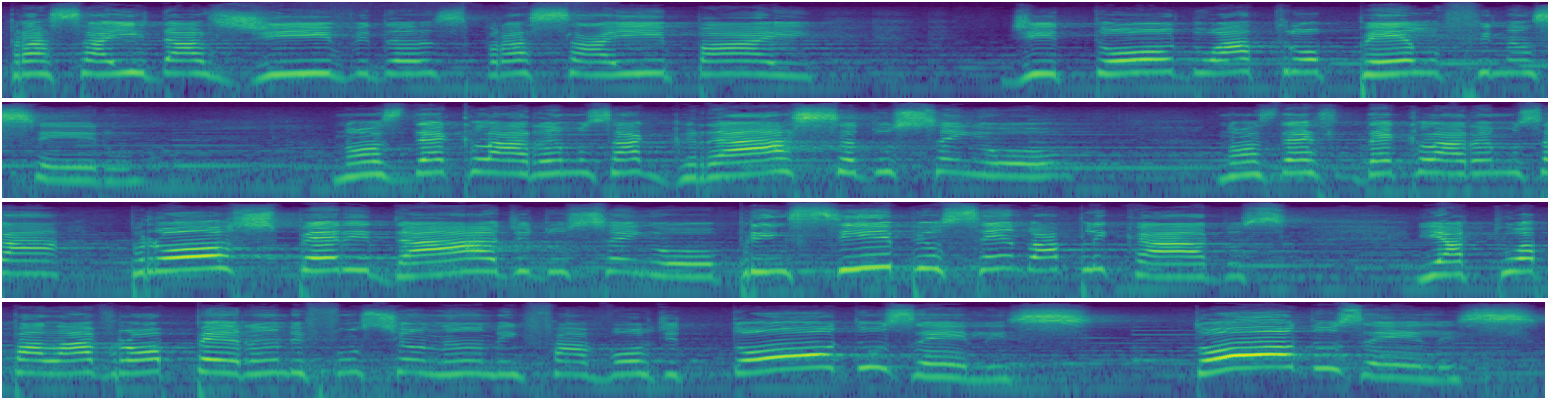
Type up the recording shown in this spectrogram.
para sair das dívidas, para sair, Pai, de todo atropelo financeiro. Nós declaramos a graça do Senhor, nós de declaramos a prosperidade do Senhor, princípios sendo aplicados e a tua palavra operando e funcionando em favor de todos eles, todos eles.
